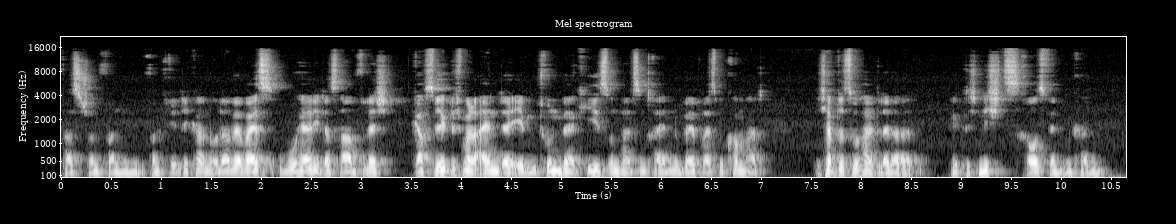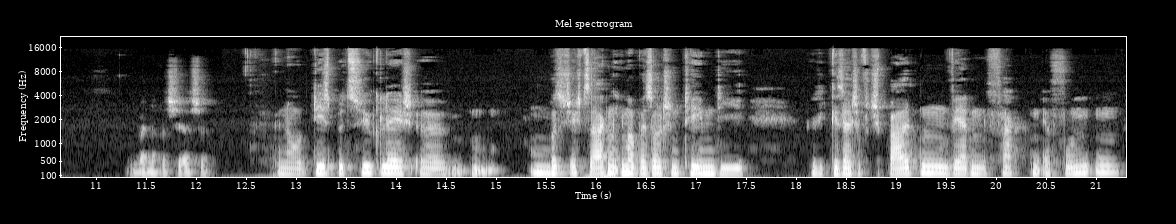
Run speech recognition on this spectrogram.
fast schon von, von Kritikern. Oder wer weiß, woher die das haben. Vielleicht gab es wirklich mal einen, der eben Thunberg hieß und 1903 einen Nobelpreis bekommen hat. Ich habe dazu halt leider wirklich nichts rausfinden können in meiner Recherche. Genau, diesbezüglich äh, muss ich echt sagen, immer bei solchen Themen, die die Gesellschaft spalten, werden Fakten erfunden.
